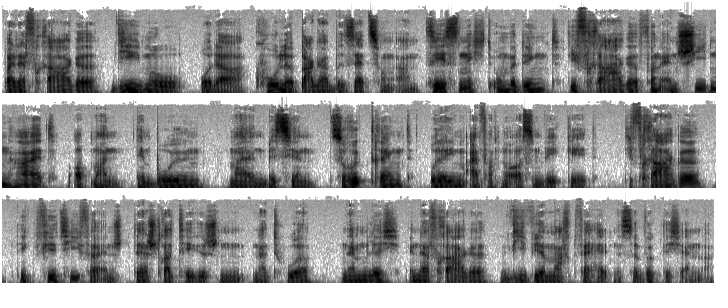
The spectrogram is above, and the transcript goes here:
bei der Frage Demo oder Kohlebaggerbesetzung an. Sie ist nicht unbedingt die Frage von Entschiedenheit, ob man den Bullen mal ein bisschen zurückdrängt oder ihm einfach nur aus dem Weg geht. Die Frage liegt viel tiefer in der strategischen Natur, nämlich in der Frage, wie wir Machtverhältnisse wirklich ändern.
